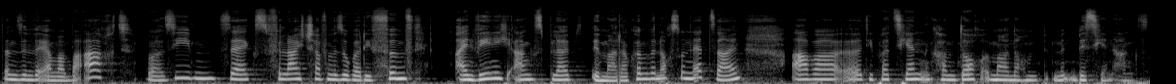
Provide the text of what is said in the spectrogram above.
dann sind wir irgendwann bei 8, bei 7, 6, vielleicht schaffen wir sogar die 5. Ein wenig Angst bleibt immer. Da können wir noch so nett sein, aber äh, die Patienten kommen doch immer noch mit ein bisschen Angst.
